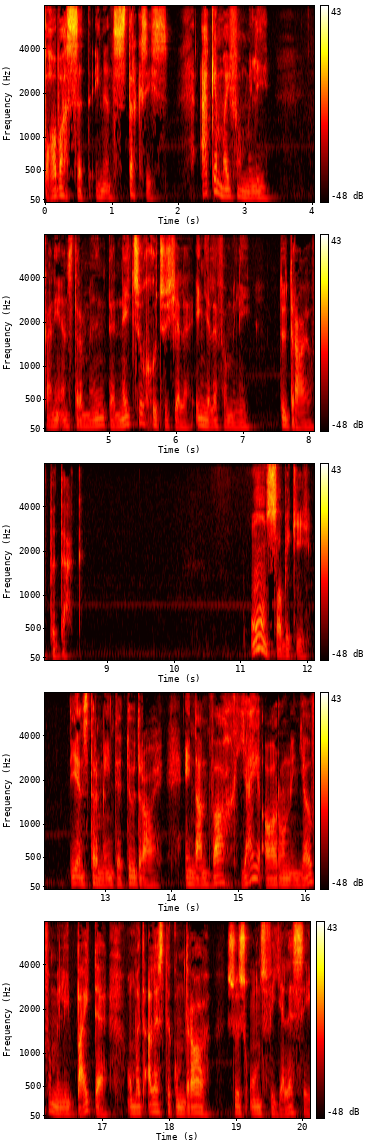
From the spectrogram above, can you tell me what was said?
baba sit en instruksies. Ek en my familie kan die instrumente net so goed soos julle en julle familie toedraai of bedek. Ons sal bietjie die instrumente toedraai en dan wag jy Aaron en jou familie buite om dit alles te kom dra soos ons vir julle sê.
